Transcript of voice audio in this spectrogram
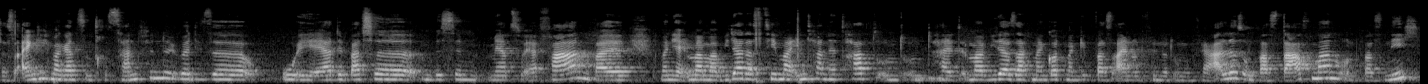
das eigentlich mal ganz interessant finde, über diese OER-Debatte ein bisschen mehr zu erfahren, weil man ja immer mal wieder das Thema Internet hat und, und halt immer wieder sagt, mein Gott, man gibt was ein und findet ungefähr alles und was darf man und was nicht.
